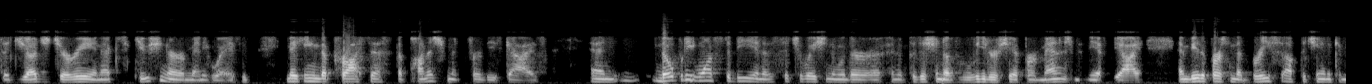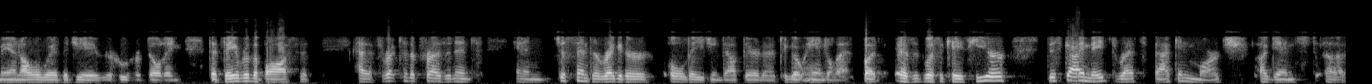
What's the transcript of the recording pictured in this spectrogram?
the judge, jury, and executioner in many ways. It's making the process the punishment for these guys. And nobody wants to be in a situation where they're uh, in a position of leadership or management in the FBI and be the person that briefs up the chain of command all the way to the J. Edgar Hoover building, that they were the boss that had a threat to the president and just sent a regular old agent out there to, to go handle that. But as it was the case here, this guy made threats back in March against uh,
